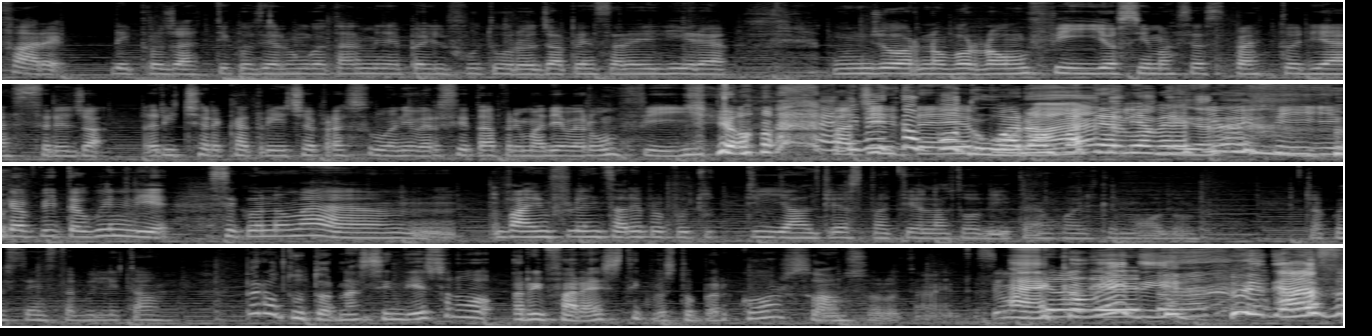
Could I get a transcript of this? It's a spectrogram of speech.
fare dei progetti così a lungo termine per il futuro, già pensare di dire un giorno vorrò un figlio, sì, ma se aspetto di essere già ricercatrice presso l'università prima di avere un figlio, facci po' tempo dura, a non eh, poterli avere dire. più i figli, capito? Quindi secondo me mh, va a influenzare proprio tutti gli altri aspetti della tua vita in qualche modo, cioè questa instabilità. Però tu tornassi indietro, rifaresti questo percorso? Assolutamente. Sì, Ecco, vedi? detto, Vedi, alla fine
